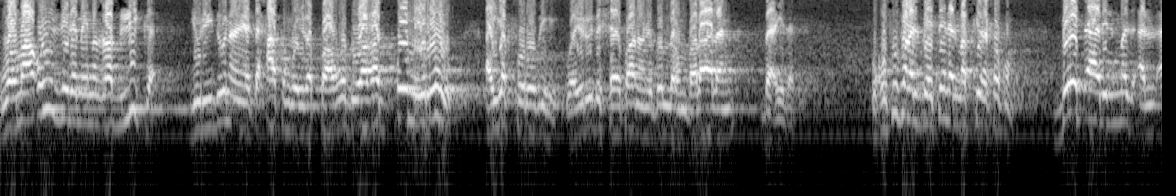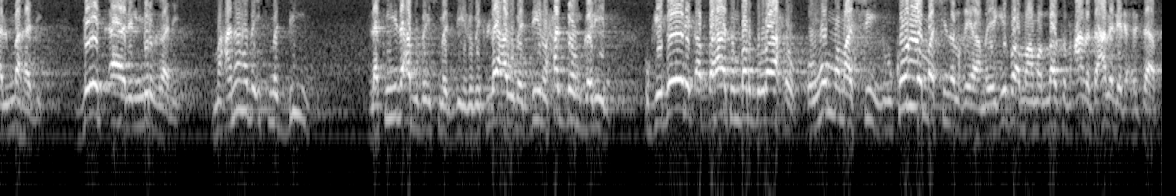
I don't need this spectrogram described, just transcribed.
وما أنزل من قبلك يريدون أن يتحاكموا إلى الطاغوت وقد أمروا أن يكفروا به ويريد الشيطان أن يضلهم ضلالا بعيدا. وخصوصا البيتين المسكين الحكم. بيت آل المهدي بيت آل المرغني. معناها باسم الدين. لكن يلعبوا باسم الدين وبيتلاعبوا بالدين وحدهم قريب. وكذلك أبهاتهم برضو راحوا وهم ماشيين وكلهم ماشيين القيامة يجيبوا أمام الله سبحانه وتعالى للحساب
